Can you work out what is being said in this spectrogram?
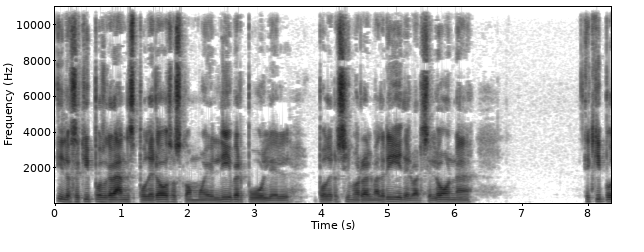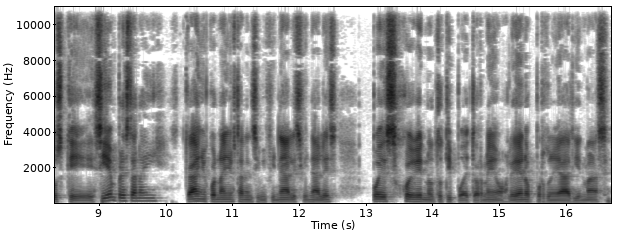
Y los equipos grandes, poderosos como el Liverpool, el poderosísimo Real Madrid, el Barcelona, equipos que siempre están ahí, cada año con año están en semifinales, finales, pues jueguen otro tipo de torneo, le den oportunidad a alguien más.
